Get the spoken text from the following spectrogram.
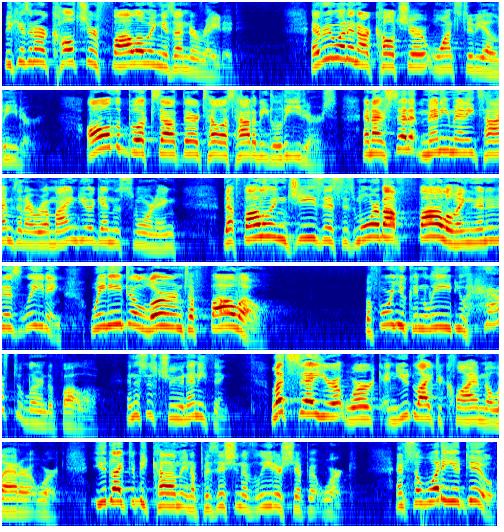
because in our culture, following is underrated. Everyone in our culture wants to be a leader. All the books out there tell us how to be leaders. And I've said it many, many times, and I remind you again this morning that following Jesus is more about following than it is leading. We need to learn to follow. Before you can lead, you have to learn to follow. And this is true in anything. Let's say you're at work and you'd like to climb the ladder at work. You'd like to become in a position of leadership at work. And so what do you do?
